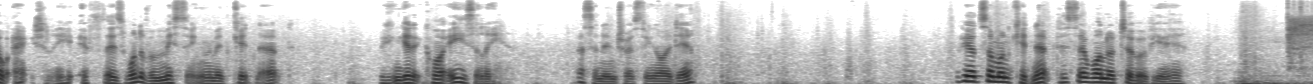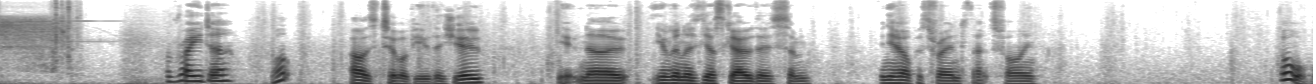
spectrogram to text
Oh, actually, if there's one of them missing and they've kidnapped, we can get it quite easily. That's an interesting idea. Have you had someone kidnapped? Is there one or two of you here? A raider? What? Oh, there's two of you. There's you. You no, you're gonna just go. There's some. Can you help us, friend? That's fine. Oh,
